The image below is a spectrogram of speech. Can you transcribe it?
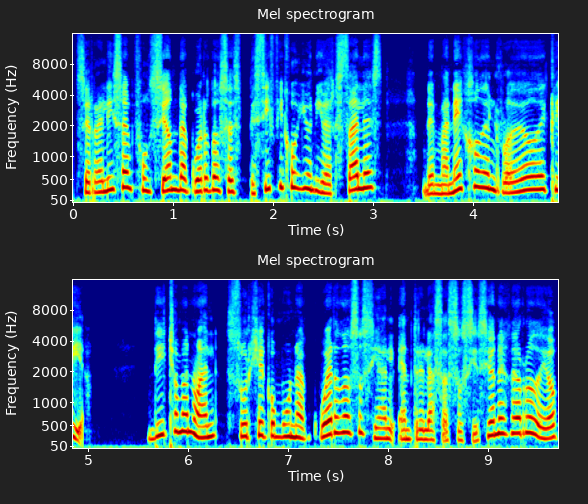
se realiza en función de acuerdos específicos y universales de manejo del rodeo de cría. Dicho manual surge como un acuerdo social entre las asociaciones de rodeo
